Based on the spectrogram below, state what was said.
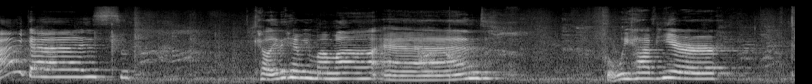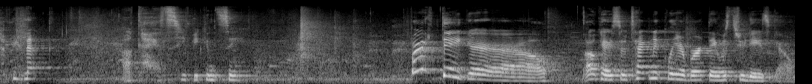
Hi guys! Kelly the HammyMamma and what we have here. Come here, look. Okay, let's see if you can see. Birthday girl! Okay, so technically her birthday was two days ago.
